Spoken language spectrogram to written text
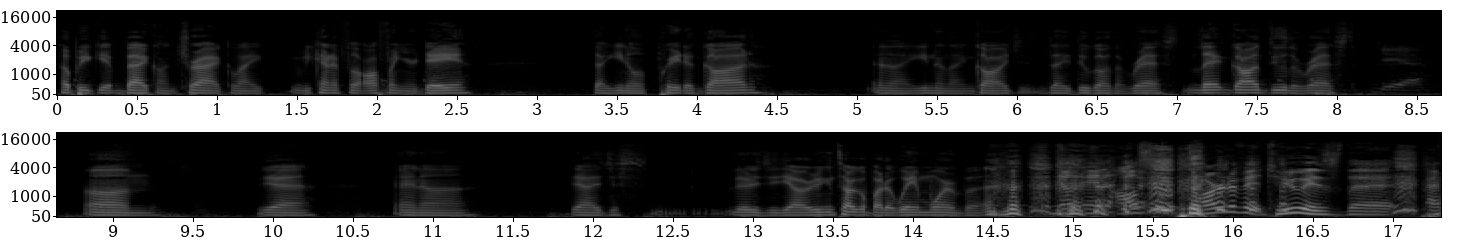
help you get back on track. Like if you kind of feel off on your day, like you know pray to God, and like you know like God just like do God the rest. Let God do the rest. Yeah. Um, Yeah, and uh, yeah, I just liturgy. Yeah, we can talk about it way more, but no, and also part of it too is that I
